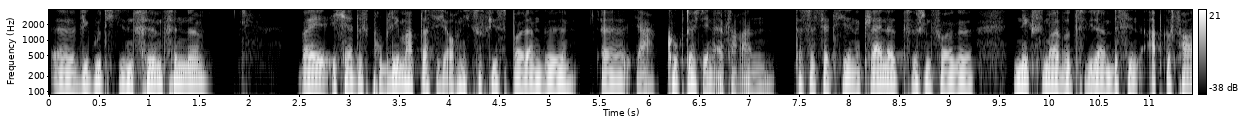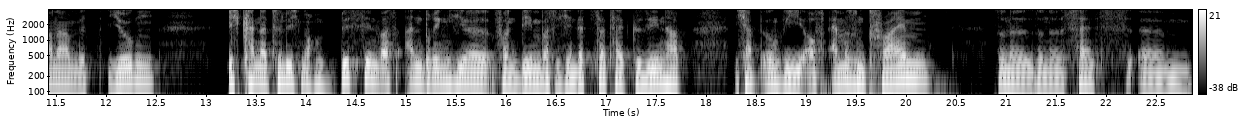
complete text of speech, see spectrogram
äh, wie gut ich diesen Film finde, weil ich ja das Problem habe, dass ich auch nicht zu so viel spoilern will, äh, ja, guckt euch den einfach an. Das ist jetzt hier eine kleine Zwischenfolge. Nächstes Mal wird's wieder ein bisschen abgefahrener mit Jürgen. Ich kann natürlich noch ein bisschen was anbringen hier von dem, was ich in letzter Zeit gesehen habe. Ich habe irgendwie auf Amazon Prime so eine so eine Science ähm,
